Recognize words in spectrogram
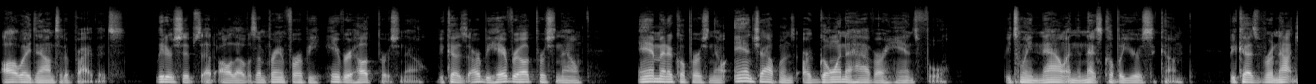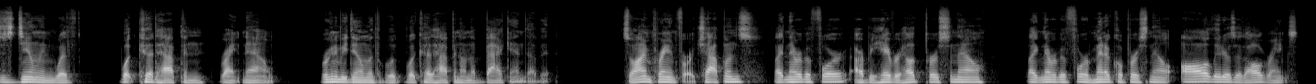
all the way down to the privates, leaderships at all levels. I'm praying for our behavioral health personnel because our behavioral health personnel and medical personnel and chaplains are going to have our hands full between now and the next couple years to come because we're not just dealing with what could happen right now. We're going to be dealing with what could happen on the back end of it. So I'm praying for our chaplains like never before, our behavioral health personnel like never before, medical personnel, all leaders at all ranks.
